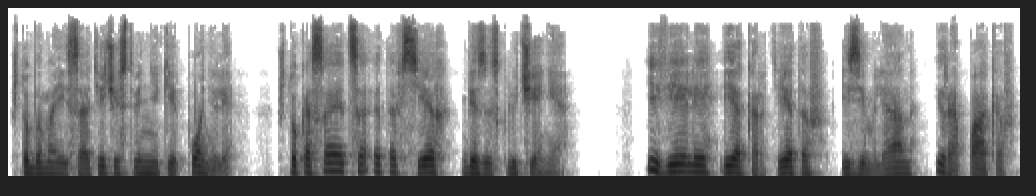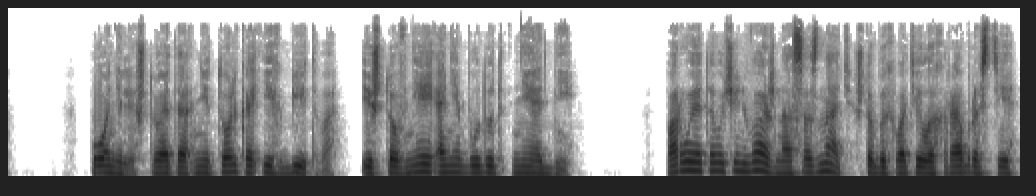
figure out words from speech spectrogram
чтобы мои соотечественники поняли – что касается это всех без исключения. И Вели, и Акартетов, и землян, и рапаков. Поняли, что это не только их битва, и что в ней они будут не одни. Порой это очень важно осознать, чтобы хватило храбрости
